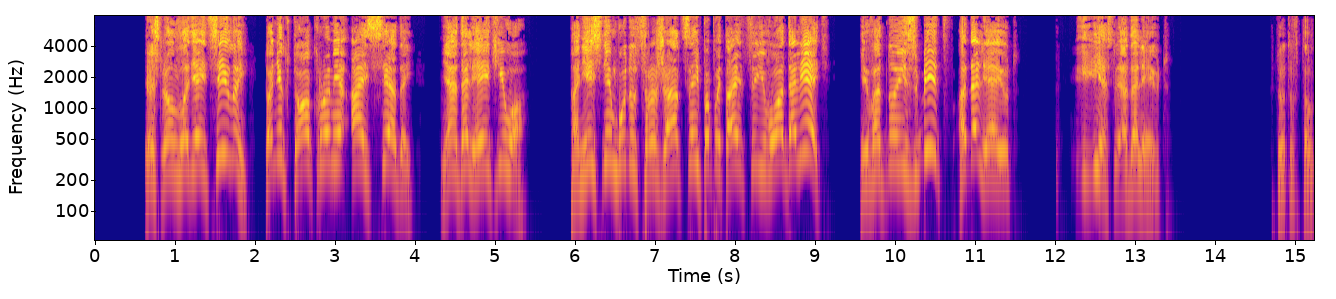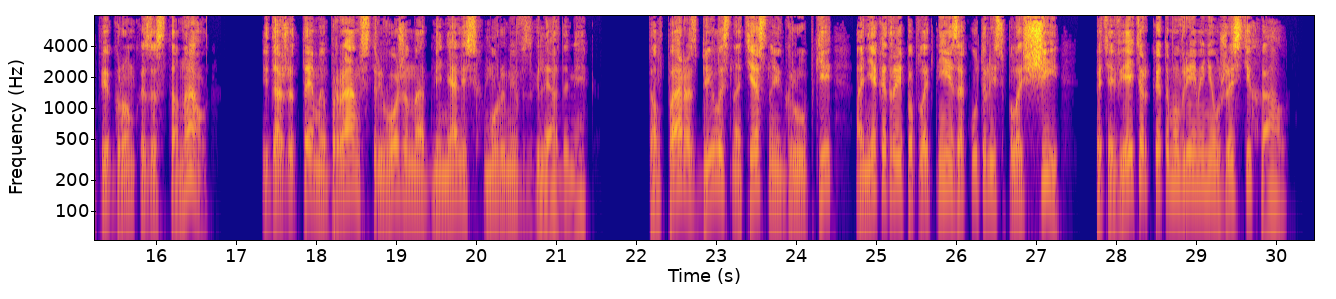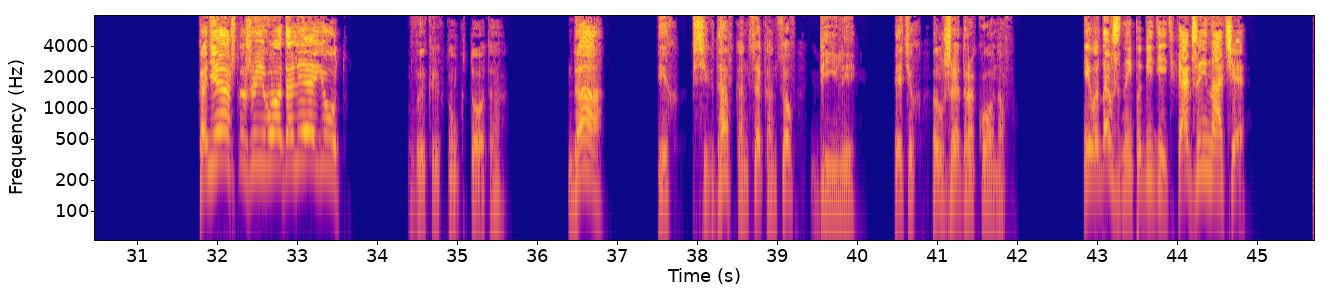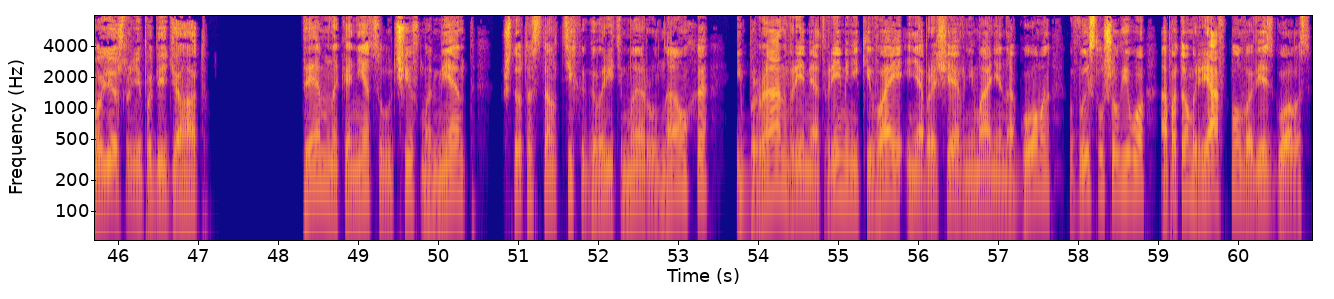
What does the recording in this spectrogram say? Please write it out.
Если он владеет силой, то никто, кроме Айседой, не одолеет его. Они с ним будут сражаться и попытаются его одолеть, и в одной из битв одолеют, если одолеют. Кто-то в толпе громко застонал, и даже Тем и Бран встревоженно обменялись хмурыми взглядами. Толпа разбилась на тесные группки, а некоторые поплотнее закутались в плащи, хотя ветер к этому времени уже стихал. «Конечно же его одолеют!» — выкрикнул кто-то. «Да, их всегда в конце концов били. этих лже-драконов. Его должны победить, как же иначе? А если не победят? Тем, наконец, улучив момент, что-то стал тихо говорить мэру на ухо, и Бран, время от времени кивая и не обращая внимания на гомон, выслушал его, а потом рявкнул во весь голос.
